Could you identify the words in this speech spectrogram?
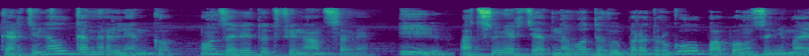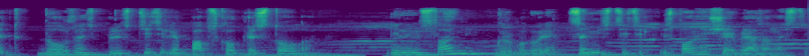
кардинал Камерленко, он заведует финансами. И от смерти одного до выбора другого папы он занимает должность блюстителя папского престола. Иными словами, грубо говоря, заместитель, исполняющий обязанности.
